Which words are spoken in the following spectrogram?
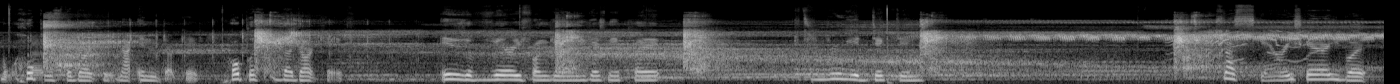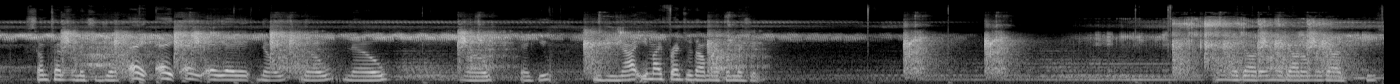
Well, Hopeless the Dark Cave, not in the Dark Cave. Hopeless the Dark Cave. It is a very fun game. You guys need to play it. It's really addicting. It's not scary, scary, but sometimes it makes you jump. Hey, hey, hey, hey, hey, hey. No, no, no, no. Thank you. You do not eat my friends without my permission. Oh my god, oh my god, oh my god. Please.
